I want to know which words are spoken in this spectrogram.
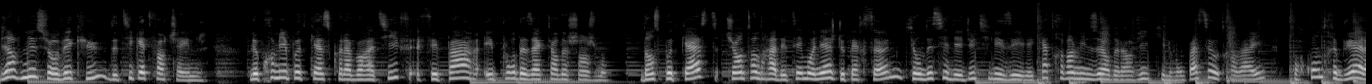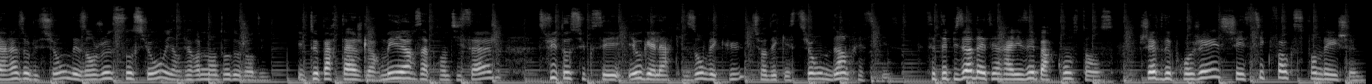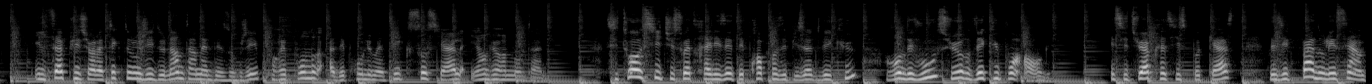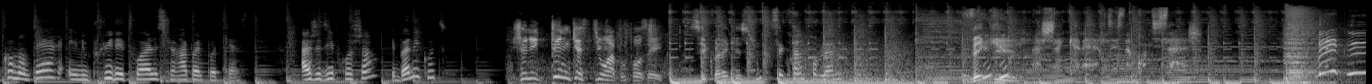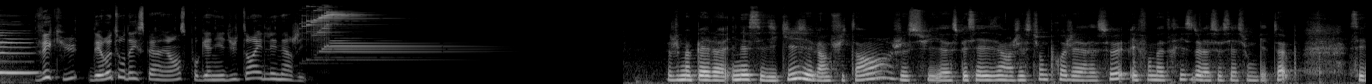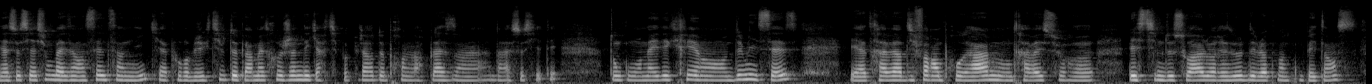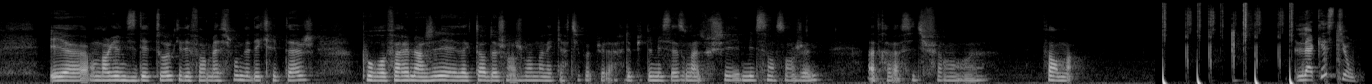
Bienvenue sur Vécu de Ticket for Change, le premier podcast collaboratif fait par et pour des acteurs de changement. Dans ce podcast, tu entendras des témoignages de personnes qui ont décidé d'utiliser les 80 000 heures de leur vie qu'ils vont passer au travail pour contribuer à la résolution des enjeux sociaux et environnementaux d'aujourd'hui. Ils te partagent leurs meilleurs apprentissages suite au succès et aux galères qu'ils ont vécues sur des questions bien précises. Cet épisode a été réalisé par Constance, chef de projet chez Sigfox Foundation. Il s'appuie sur la technologie de l'Internet des objets pour répondre à des problématiques sociales et environnementales. Si toi aussi tu souhaites réaliser tes propres épisodes vécus, rendez-vous sur vécu.org. Et si tu apprécies ce podcast, n'hésite pas à nous laisser un commentaire et une pluie d'étoiles sur Apple Podcast. À jeudi prochain et bonne écoute. Je n'ai qu'une question à vous poser. C'est quoi la question? C'est quoi le problème? Vécu À chaque galère, des apprentissages. Vécu Vécu, des retours d'expérience pour gagner du temps et de l'énergie. Je m'appelle Inès Sediki, j'ai 28 ans, je suis spécialisée en gestion de projet RSE et fondatrice de l'association GetUp. C'est une association basée en Seine-Saint-Denis qui a pour objectif de permettre aux jeunes des quartiers populaires de prendre leur place dans la, société. Donc on a été créé en 2016 et à travers différents programmes, on travaille sur euh, l'estime de soi, le réseau, le développement de compétences et euh, on organise des talks des formations, des décryptages pour faire émerger les acteurs de changement dans les quartiers populaires. Depuis 2016, on a touché 1500 jeunes à travers ces différents euh, formats. La question.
